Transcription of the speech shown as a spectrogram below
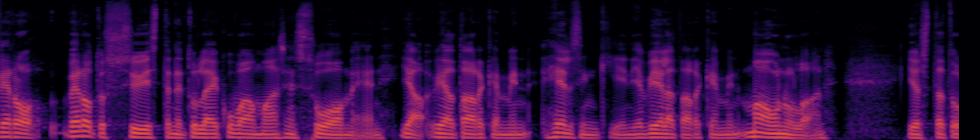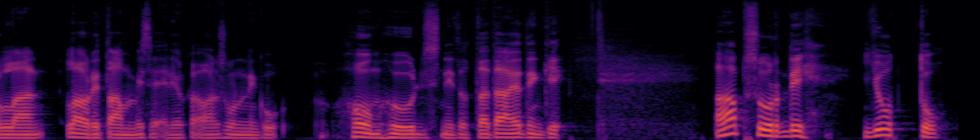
vero, verotussyistä, ne tulee kuvaamaan sen Suomeen ja vielä tarkemmin Helsinkiin ja vielä tarkemmin Maunulaan, josta tullaan Lauri Tammiseen, joka on sun niin kuin home hoods, niin tota, tämä on jotenkin absurdi juttu,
